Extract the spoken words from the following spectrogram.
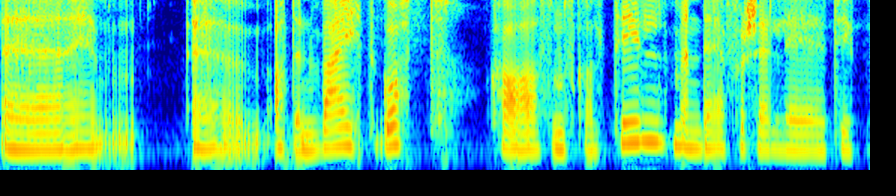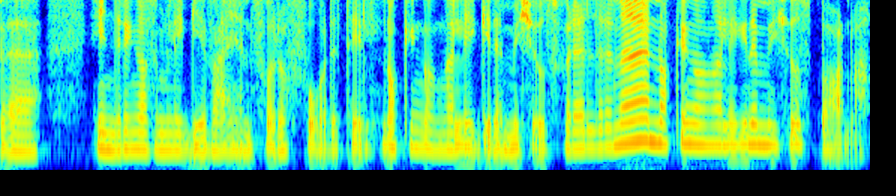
eh, eh, at en veit godt hva som skal til, men det er forskjellige typer hindringer som ligger i veien for å få det til. Noen ganger ligger det mye hos foreldrene, noen ganger ligger det mye hos barna.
